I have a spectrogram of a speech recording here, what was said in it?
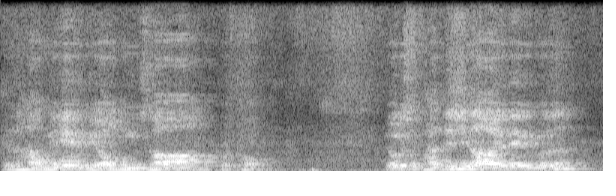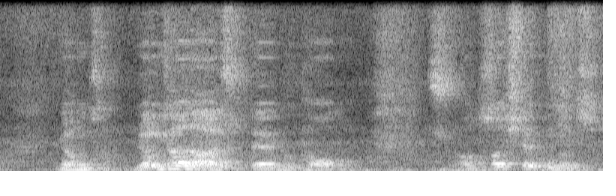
그 다음에 명사 보통. 여기서 반드시 나와야 되는 거는 명사. 명사가 나왔을 때 보통 어, 서치될 구문을 쓰죠.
